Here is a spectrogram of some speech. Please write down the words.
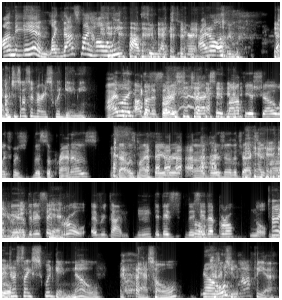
I'm in. Like that's my Halloween costume next year. I don't. Yeah, which is also very Squid Gamey. I like I was the about to say. first tracksuit mafia show, which was The Sopranos. That was my favorite uh, version of the tracksuit mafia. Right. did they say Yeah. bro every time hmm? did they they say that bro no Oh, you're dressed like Squid Game. No, asshole. No. Tracksuit Mafia.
